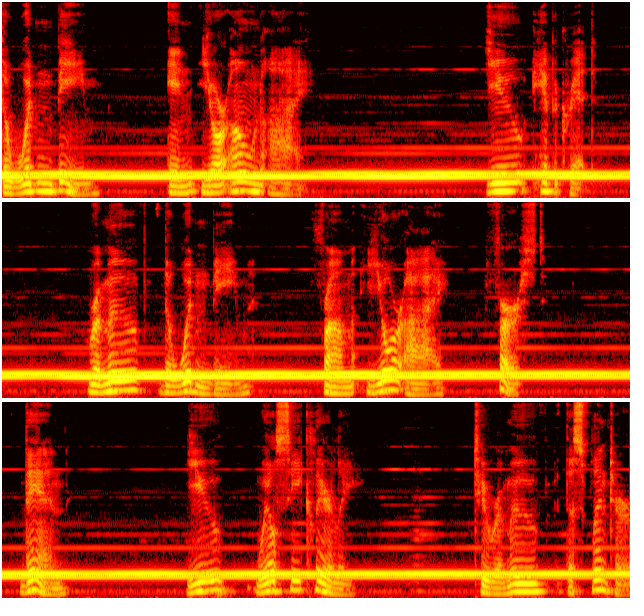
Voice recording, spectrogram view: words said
the wooden beam in your own eye. You hypocrite, remove the wooden beam from your eye first. Then you will see clearly to remove the splinter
